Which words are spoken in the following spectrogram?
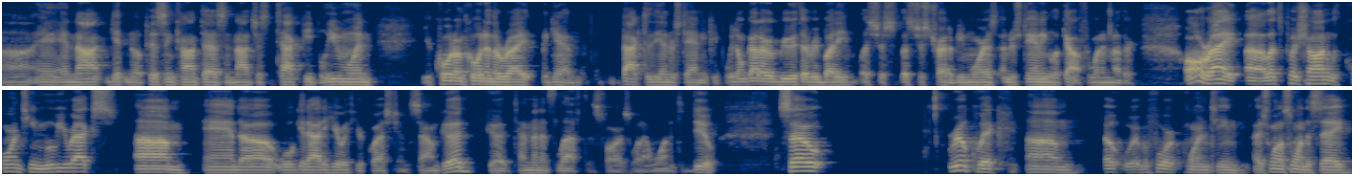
uh, and, and, not get into a pissing contest and not just attack people, even when you're quote unquote in the right. Again, back to the understanding people. We don't got to agree with everybody. Let's just let's just try to be more as understanding. Look out for one another. All right, uh, let's push on with quarantine movie recs. Um, and uh, we'll get out of here with your questions. Sound good? Good. 10 minutes left as far as what I wanted to do. So real quick, um, oh, before quarantine, I just also wanted to say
